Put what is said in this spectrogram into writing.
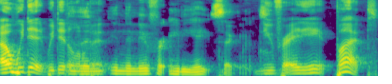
Oh, we did. We did a In little the, bit. in the new for 88 segment. New for eighty eight, but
